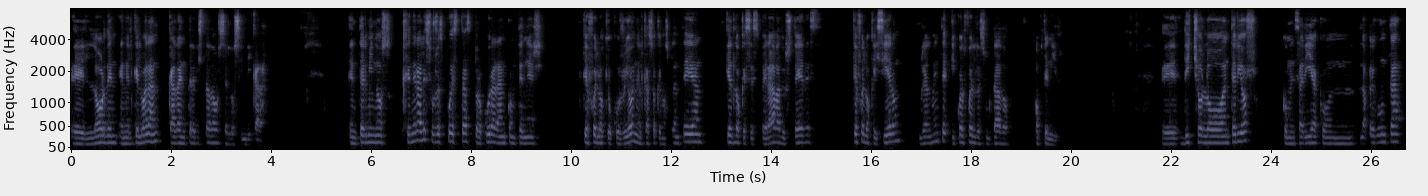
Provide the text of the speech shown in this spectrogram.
El orden en el que lo harán, cada entrevistador se los indicará. En términos generales, sus respuestas procurarán contener qué fue lo que ocurrió en el caso que nos plantean, qué es lo que se esperaba de ustedes, qué fue lo que hicieron realmente y cuál fue el resultado obtenido. Eh, dicho lo anterior, comenzaría con la pregunta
